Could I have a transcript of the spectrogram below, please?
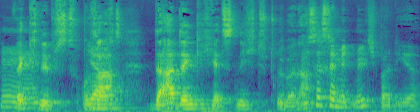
wegknipst und Ja. sagt, da denke ich jetzt nicht drüber Wie nach. ist das denn mit Milch bei dir?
